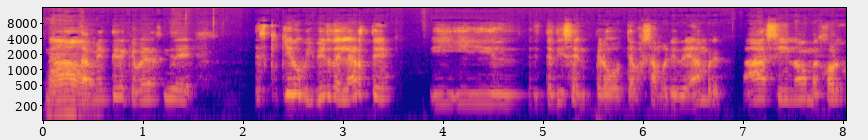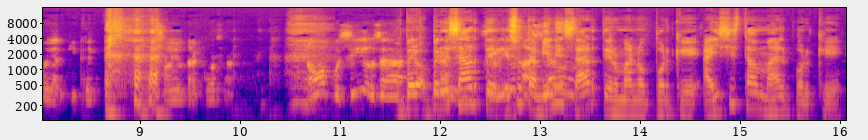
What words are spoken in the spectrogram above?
No. También tiene que ver así de, es que quiero vivir del arte y, te dicen, pero te vas a morir de hambre. Ah, sí, no, mejor soy arquitecto, soy otra cosa. No, pues sí, o sea. Pero, pero es arte, eso también es arte, hermano, porque ahí sí está mal, porque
